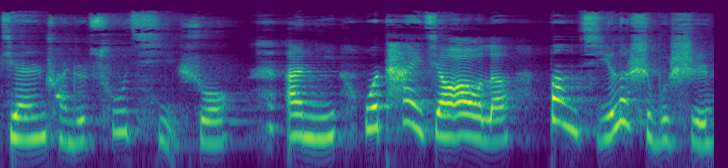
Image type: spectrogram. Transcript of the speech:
简喘着粗气说：“安妮，我太骄傲了，棒极了，是不是？”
